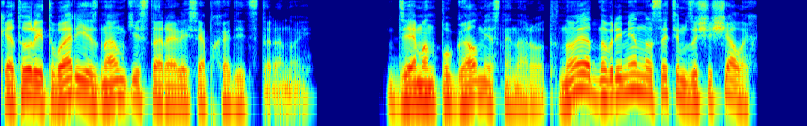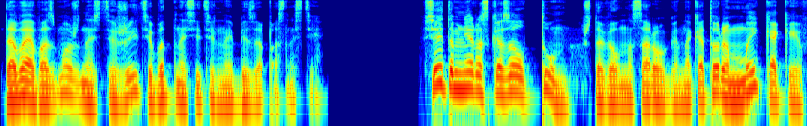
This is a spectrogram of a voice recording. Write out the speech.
который твари изнанки старались обходить стороной. Демон пугал местный народ, но и одновременно с этим защищал их, давая возможность жить в относительной безопасности. Все это мне рассказал Тун, что вел носорога, на котором мы, как и в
